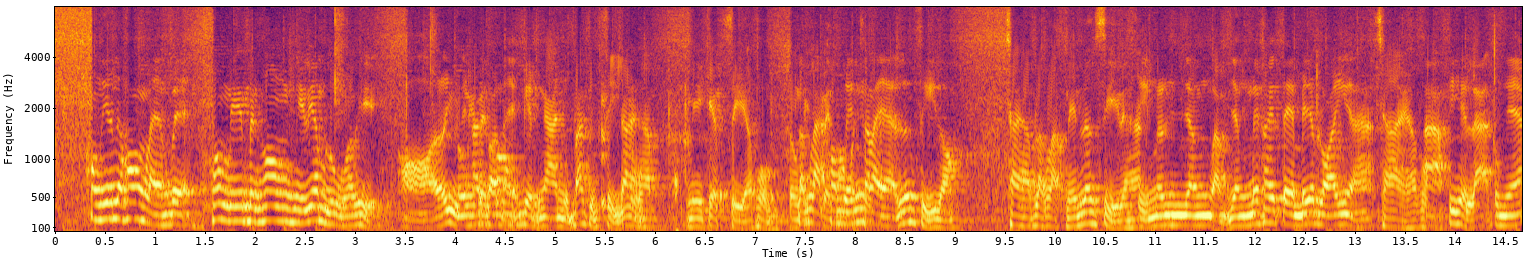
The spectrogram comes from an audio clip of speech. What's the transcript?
ห้ องนี้เรียกห้องอะไรน้องเป้ห้องนี้เป็นห้องฮีเลียมรูครับพี่ อ๋อ แล้วอยู่ในขั้นตอนไหนตรงนี้เป็นห้องเก็บงานอยู่บ้านเก็บสีใช่ครับ มีเก็บสีครับผมตรงนี้หลักป็ๆคอมเมนต์อะไรอะเรื่องสีเหรอ ใช่ครับหลักๆเน้นเรื่องสีเลยฮะ สีมันยังแบบยังไม่ค่อยเต็มไม่เรียบร้อยอย่างเงี้ยฮะใช่ครับผม อะพี่เห็นแล้วตรงเนี้ย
